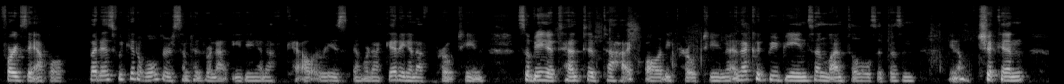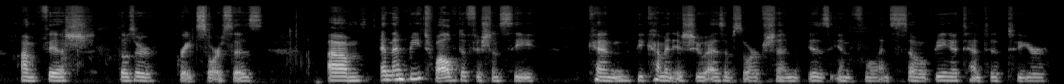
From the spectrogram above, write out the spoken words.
for example. But as we get older, sometimes we're not eating enough calories and we're not getting enough protein. So being attentive to high quality protein, and that could be beans and lentils. It doesn't, you know, chicken, um, fish. Those are great sources. Um, and then B12 deficiency can become an issue as absorption is influenced. So being attentive to your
